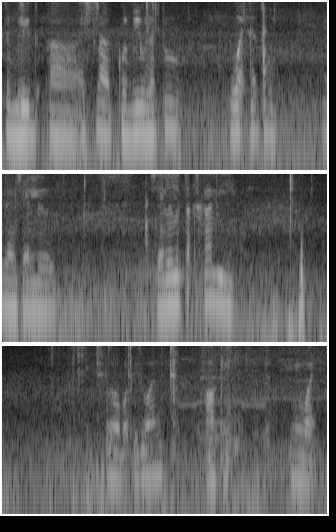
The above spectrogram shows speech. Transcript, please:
Kita beli uh, extra cold blue satu White satu. Dan seller. Seller letak sekali. So about this one. Okay. Ini white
